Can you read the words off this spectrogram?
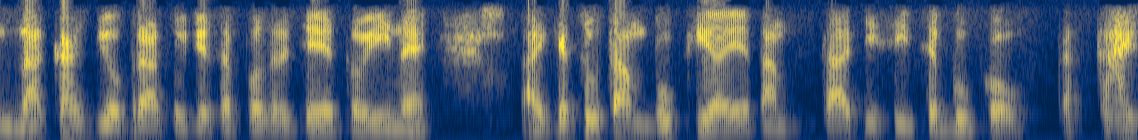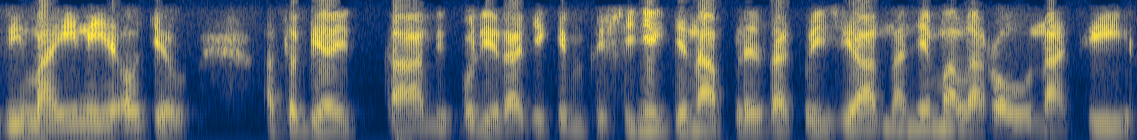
na každý obrázok, kde sa pozrite, je to iné. Aj keď sú tam buky a je tam 100 tisíce bukov, tak každý má iný odev a to by aj dámy boli radi, keby prišli niekde na ples, ako žiadna nemala rovnaký,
